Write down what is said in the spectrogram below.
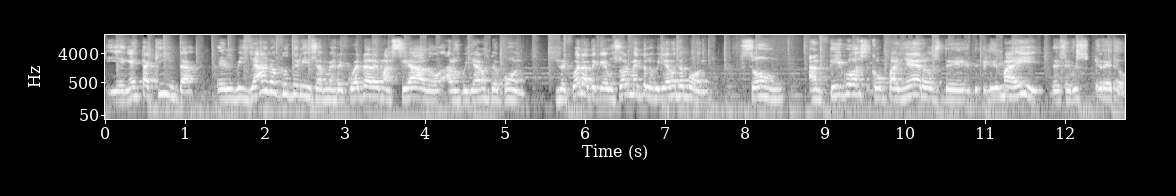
y en esta quinta el villano que utiliza me recuerda demasiado a los villanos de Bond. Recuérdate que usualmente los villanos de Bond son antiguos compañeros de, de, de MI, de Servicio Secreto.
